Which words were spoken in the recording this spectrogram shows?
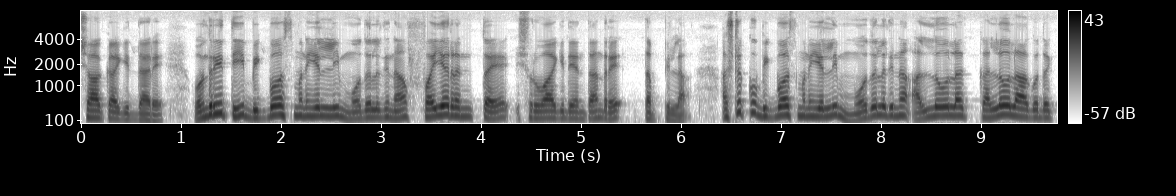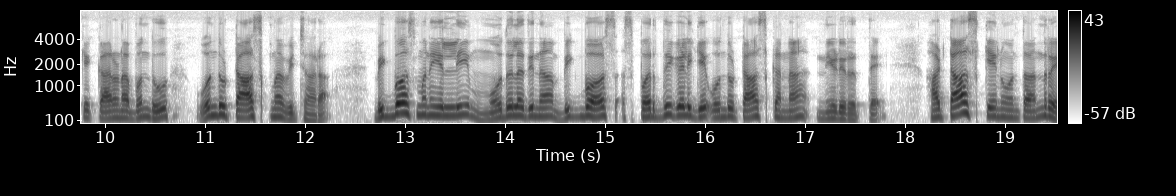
ಶಾಕ್ ಆಗಿದ್ದಾರೆ. ಒಂದು ರೀತಿ ಬಿಗ್ ಬಾಸ್ ಮನೆಯಲ್ಲಿ ಮೊದಲ ದಿನ ಫೈರ್ ಅಂತೆ ಶುರುವಾಗಿದೆ ಅಂತ ಅಂದರೆ ತಪ್ಪಿಲ್ಲ. ಅಷ್ಟಕ್ಕೂ ಬಿಗ್ ಬಾಸ್ ಮನೆಯಲ್ಲಿ ಮೊದಲ ದಿನ ಅಲ್ಲೋಲ ಕಲ್ಲೋಲ ಆಗೋದಕ್ಕೆ ಕಾರಣ ಬಂದು ಒಂದು ಟಾಸ್ಕ್ನ ವಿಚಾರ. ಬಿಗ್ ಬಾಸ್ ಮನೆಯಲ್ಲಿ ಮೊದಲ ದಿನ ಬಿಗ್ ಬಾಸ್ ಸ್ಪರ್ಧಿಗಳಿಗೆ ಒಂದು ಟಾಸ್ಕನ್ನು ನೀಡಿರುತ್ತೆ. ಆ ಟಾಸ್ಕ್ ಏನು ಅಂತ ಅಂದರೆ,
